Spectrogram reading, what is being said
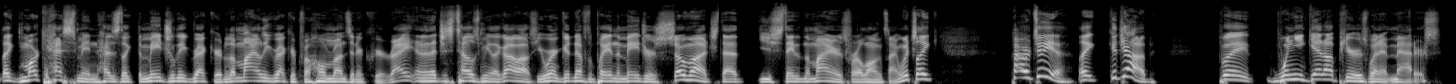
like Mark Hessman has like the major league record, the minor league record for home runs in a career, right? And that just tells me like, oh, so you weren't good enough to play in the majors so much that you stayed in the minors for a long time. Which like, power to you, like good job. But when you get up here is when it matters.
